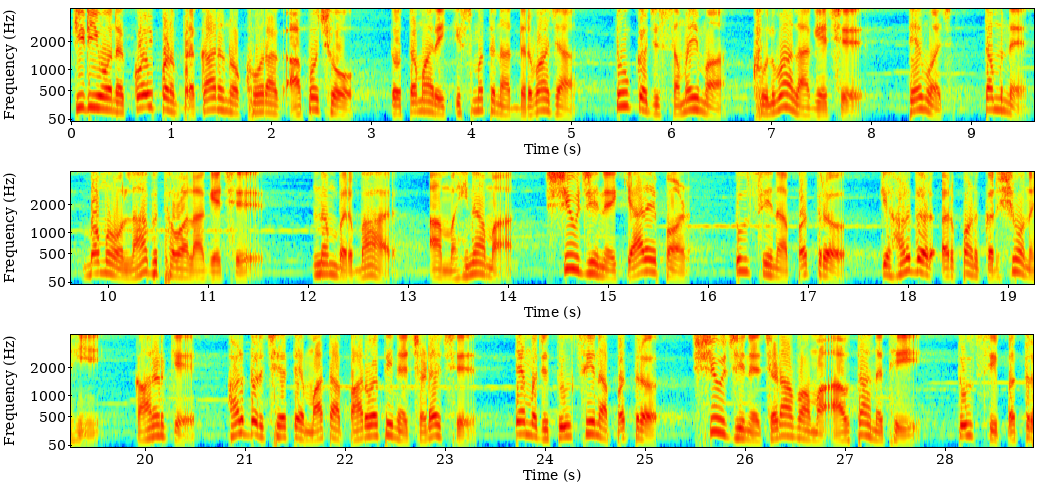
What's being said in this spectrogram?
કીડીઓને કોઈ પણ પ્રકારનો ખોરાક આપો છો, તો તમારી કિસ્મતના દરવાજા ટૂંક જ સમયમાં ખુલવા લાગે છે. તેમજ તમને બમણો લાભ થવા લાગે છે. નંબર બાર, આ મહિનામાં શિવજીને ક્યારે પણ તુલસીના પત્ર કે હળદર અર્પણ કરશો નહીં, કારણ કે હળદર છે તે માતા પાર્વતીને ચડે છે, તેમજ તુલસીના પત્ર શિવજીને ચડાવવામાં આવતા નથી. તુલસી પત્ર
